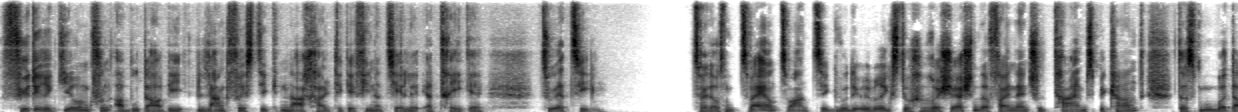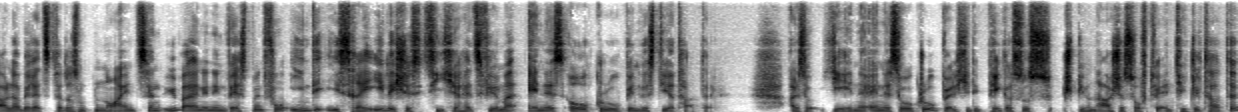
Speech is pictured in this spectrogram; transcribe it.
für die Regierung von Abu Dhabi langfristig nachhaltige finanzielle Erträge zu erzielen. 2022 wurde übrigens durch Recherchen der Financial Times bekannt, dass Mubadala bereits 2019 über einen Investmentfonds in die israelische Sicherheitsfirma NSO Group investiert hatte. Also jene NSO Group, welche die Pegasus Spionagesoftware entwickelt hatte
